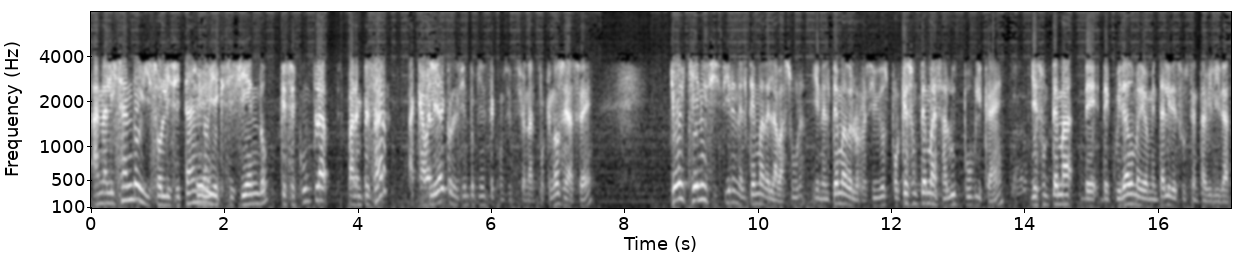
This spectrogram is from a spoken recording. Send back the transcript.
analizando y solicitando Sí. y exigiendo que se cumpla, para empezar, a cabalidad con el 115 constitucional, porque no se hace. ¿eh? Yo hoy quiero insistir en el tema de la basura y en el tema de los residuos, porque es un tema de salud pública, ¿eh? y es un tema de, de cuidado medioambiental y de sustentabilidad.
